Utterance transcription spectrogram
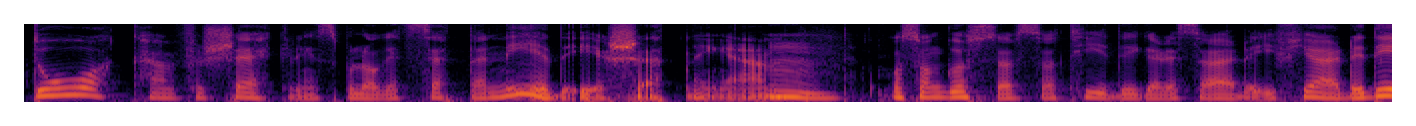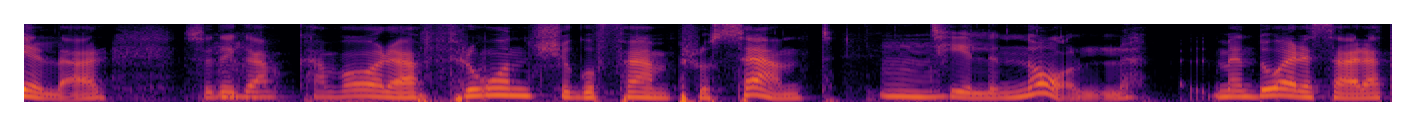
då kan försäkringsbolaget sätta ned ersättningen. Mm. Och som Gustav sa tidigare så är det i fjärdedelar. Så det mm. kan vara från 25 procent mm. till noll. Men då är det så här att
